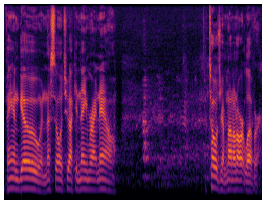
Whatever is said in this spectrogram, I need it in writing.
Van Gogh, and that's the only two I can name right now. I told you I'm not an art lover.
